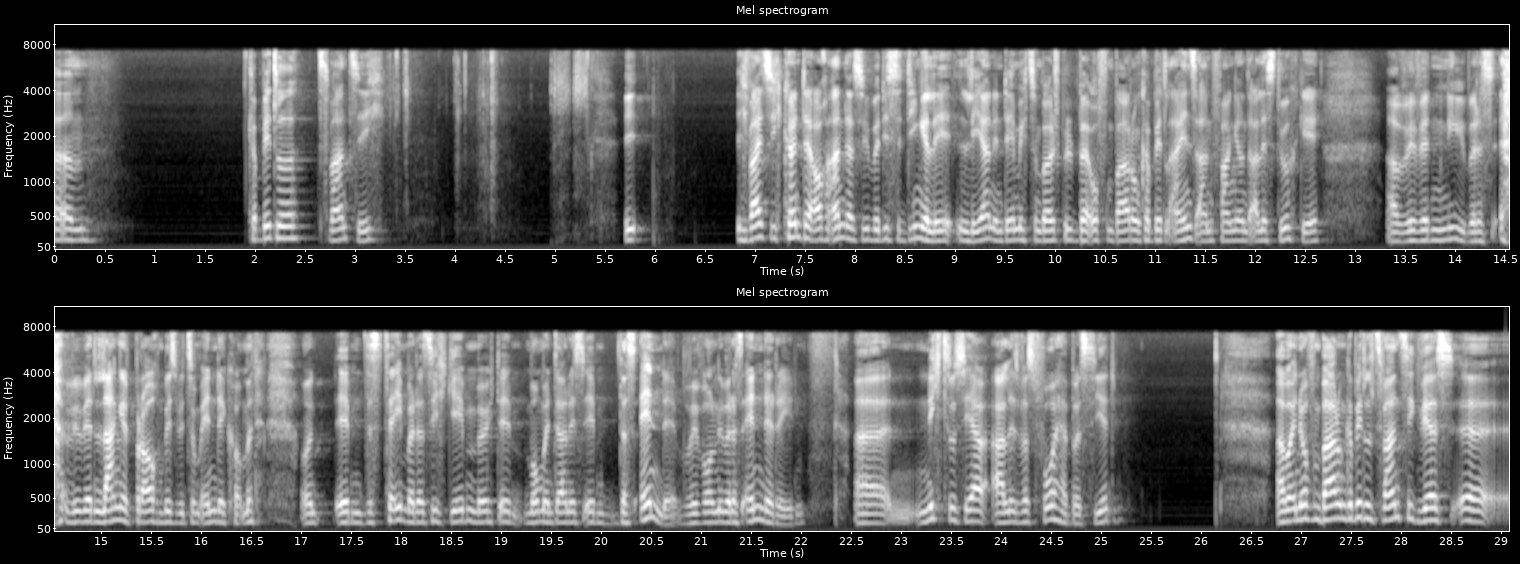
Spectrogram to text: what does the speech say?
Ähm, Kapitel 20. Ich, weiß, ich könnte auch anders über diese Dinge le lehren, indem ich zum Beispiel bei Offenbarung Kapitel 1 anfange und alles durchgehe. Aber wir werden nie über das, wir werden lange brauchen, bis wir zum Ende kommen. Und eben das Thema, das ich geben möchte, momentan ist eben das Ende. Wir wollen über das Ende reden. Äh, nicht so sehr alles, was vorher passiert, aber in Offenbarung Kapitel 20, Vers äh,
